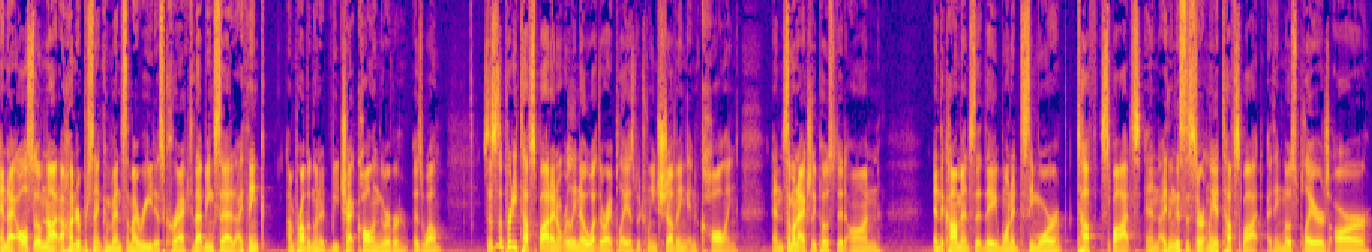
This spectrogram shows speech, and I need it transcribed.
And I also am not 100% convinced that my read is correct. That being said, I think I'm probably going to be check calling the river as well. So this is a pretty tough spot. I don't really know what the right play is between shoving and calling. And someone actually posted on in the comments that they wanted to see more tough spots, and I think this is certainly a tough spot. I think most players are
